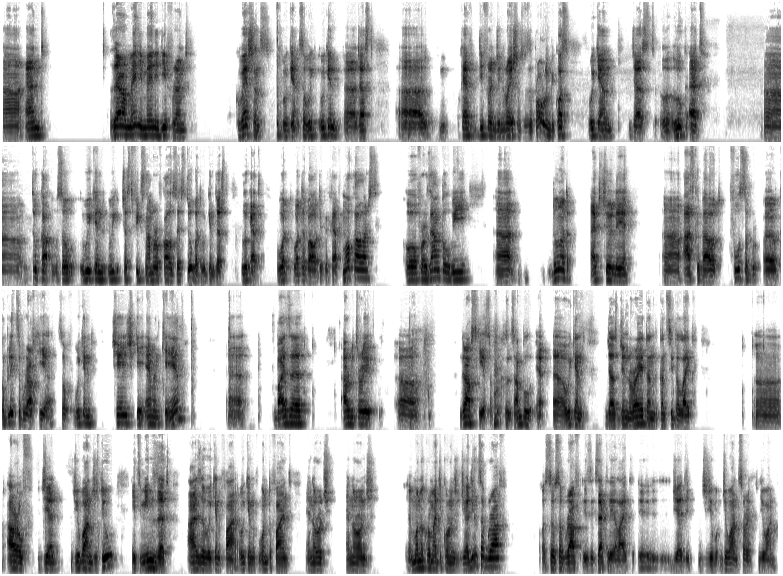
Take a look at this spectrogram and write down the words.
Uh, and there are many, many different questions we can, so we, we can uh, just uh, have different generations of the problem because we can just look at uh, two, so we can, we just fix number of colors as two, but we can just look at what, what about if we have more colors, or for example, we uh, do not actually uh, ask about full sub, uh, complete subgraph here. So we can change km and kn uh, by the arbitrary uh, graphs here. So for example, uh, uh, we can just generate and consider like r of G, g1, g2. It means that either we can find, we can want to find an orange, an orange, monochromatic orange G1 subgraph, so subgraph is exactly like uh, G, G, G1, sorry, G1,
